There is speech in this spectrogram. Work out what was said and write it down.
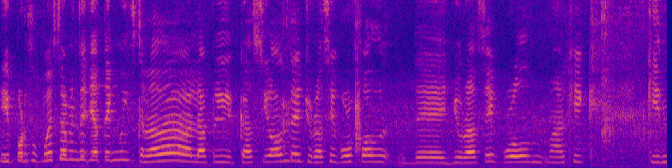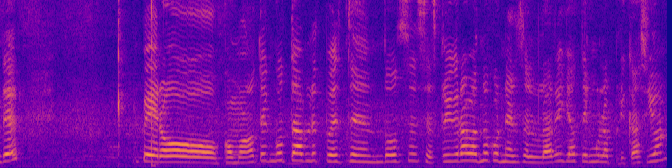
Y por supuestamente ya tengo instalada la aplicación de Jurassic World de Jurassic World Magic Kinder. Pero como no tengo tablet, pues entonces estoy grabando con el celular y ya tengo la aplicación.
